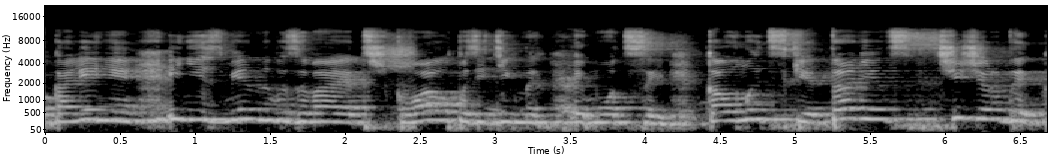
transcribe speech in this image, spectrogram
поколения и неизменно вызывает шквал позитивных эмоций. Калмыцкий танец «Чичердык».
